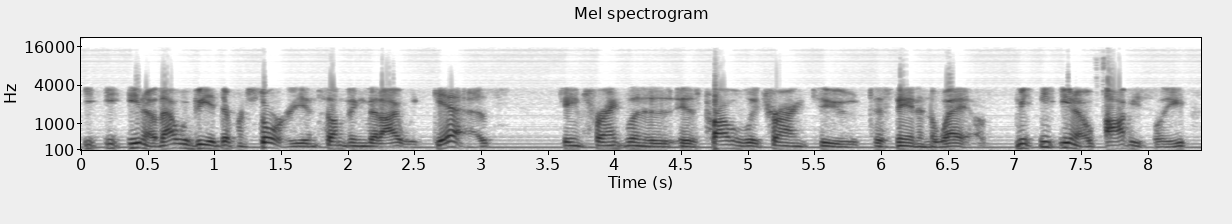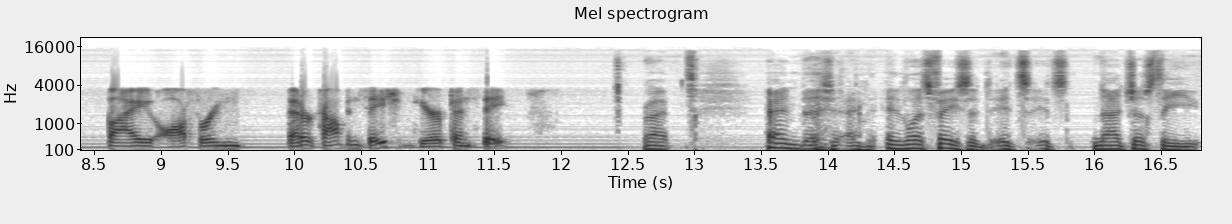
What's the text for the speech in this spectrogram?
you know that would be a different story and something that I would guess James Franklin is, is probably trying to to stand in the way of. You know, obviously by offering better compensation here at Penn State. Right. And, uh, and let's face it, it's it's not just the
